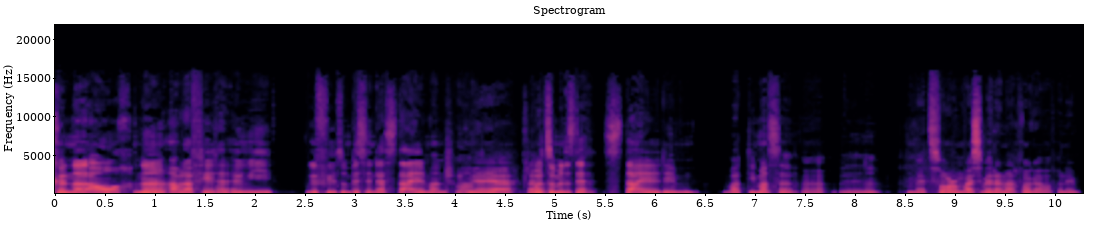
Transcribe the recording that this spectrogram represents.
können das auch, ne, aber da fehlt halt irgendwie gefühlt so ein bisschen der Style manchmal. Ja, ja, klar. Oder zumindest der Style, dem, was die Masse Ja. will, ne? Matt Sorum, weißt du, wer der Nachfolger war von dem?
